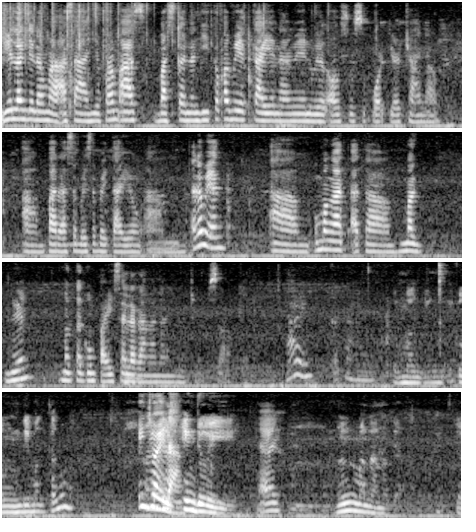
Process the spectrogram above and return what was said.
yun lang din ang maaasahan nyo from us. Basta nandito kami at kaya namin, we'll also support your channel. Um, para sabay-sabay tayong, um, alam mo yan, um, umangat at uh, mag, ano yan? magtagumpay sa larangan ng YouTube. So, okay. Hi! Kakahay. Kung, mag, kung hindi magtagumpay, enjoy uh, lang. Enjoy. Okay? Hmm, ano naman ano yan. So,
